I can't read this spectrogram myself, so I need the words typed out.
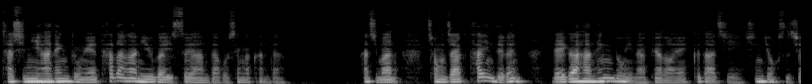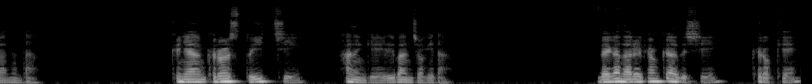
자신이 한 행동에 타당한 이유가 있어야 한다고 생각한다. 하지만 정작 타인들은 내가 한 행동이나 변화에 그다지 신경 쓰지 않는다. 그냥 그럴 수도 있지 하는 게 일반적이다. 내가 나를 평가하듯이 그렇게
